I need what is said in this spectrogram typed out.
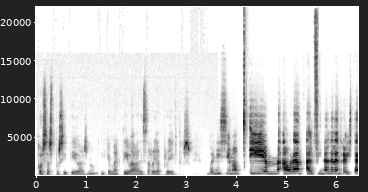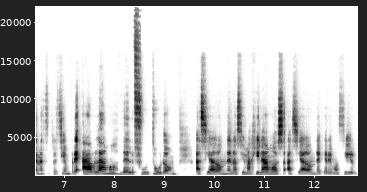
cosas positivas ¿no? y que me activa a desarrollar proyectos. Buenísimo. Y um, ahora, al final de la entrevista, nosotros siempre hablamos del futuro, hacia dónde nos imaginamos, hacia dónde queremos ir.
